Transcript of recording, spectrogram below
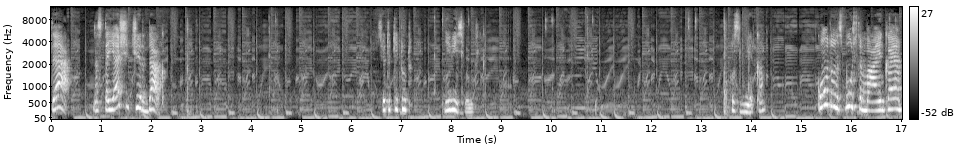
Да, настоящий чердак. Все-таки тут не весело нифига. Зверка. Комната у нас получится маленькая.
